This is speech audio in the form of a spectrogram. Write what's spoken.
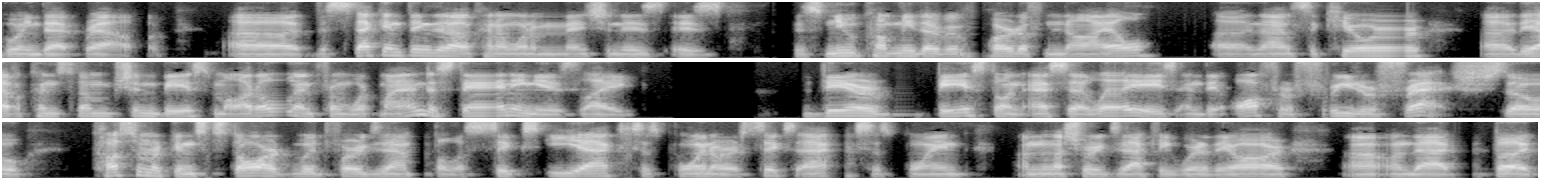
going that route. Uh, the second thing that i kind of want to mention is is this new company that we've heard of nile uh, nile secure uh, they have a consumption based model. And from what my understanding is like they're based on slas and they offer free refresh. So customer can start with for example a 6e access point or a 6 access point. I'm not sure exactly where they are uh, on that but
